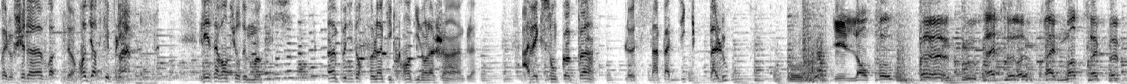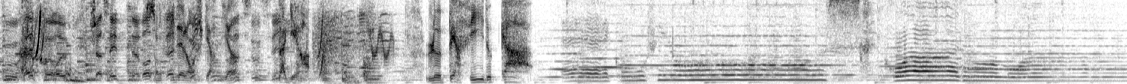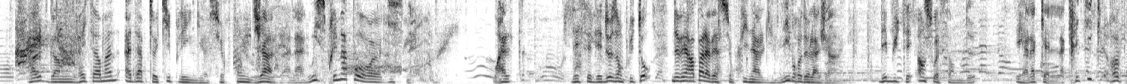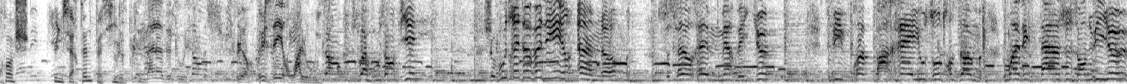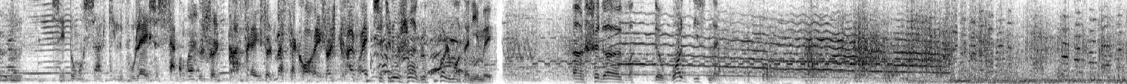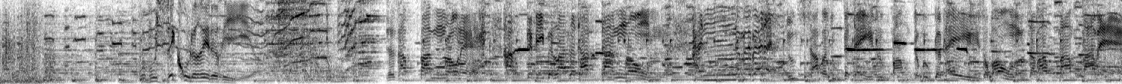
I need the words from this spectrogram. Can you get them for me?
d'après le chef-d'œuvre de Rudyard Kipling. Les aventures de Mowgli, un petit orphelin qui grandit dans la jungle, avec son copain, le sympathique Balou. Il en faut peu pour être heureux, vraiment très peu pour être heureux. Chasser de votre Son fidèle ange gardien, Bagheera. Le perfide K. Confiance, crois en. Wolfgang Reiterman adapte Kipling sur fond jazz à la Louis Prima pour euh, Disney. Walt, décédé deux ans plus tôt, ne verra pas la version finale du Livre de la jungle, débutée en 62 et à laquelle la critique reproche une certaine facilité. Malin de tous, le rusé roi Louis. Je dois vous envier Je voudrais devenir un homme, ce serait merveilleux. Vivre pareil aux autres hommes, loin des singes ennuyeux. C'est donc ça qu'il voulait, ce sagouin. Je le casserai, je le massacrerai, je le crèverai. C'est une jungle follement animée. Un chef-d'œuvre de Walt Disney. Vous vous écroulerez de rire. Up and zabbandrone, happy people la da dandrone. And me it? do sabba do the day, do bum do the days, the bones, the bop bop bobby.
